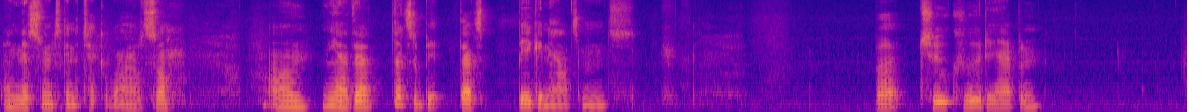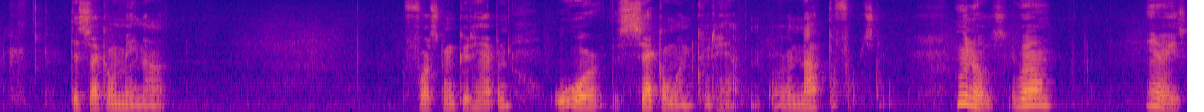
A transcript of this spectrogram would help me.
and this one's gonna take a while. So, um, yeah, that that's a bit that's big announcements, but two could happen. The second one may not. First one could happen, or the second one could happen, or not the first one. Who knows? Well, anyways.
